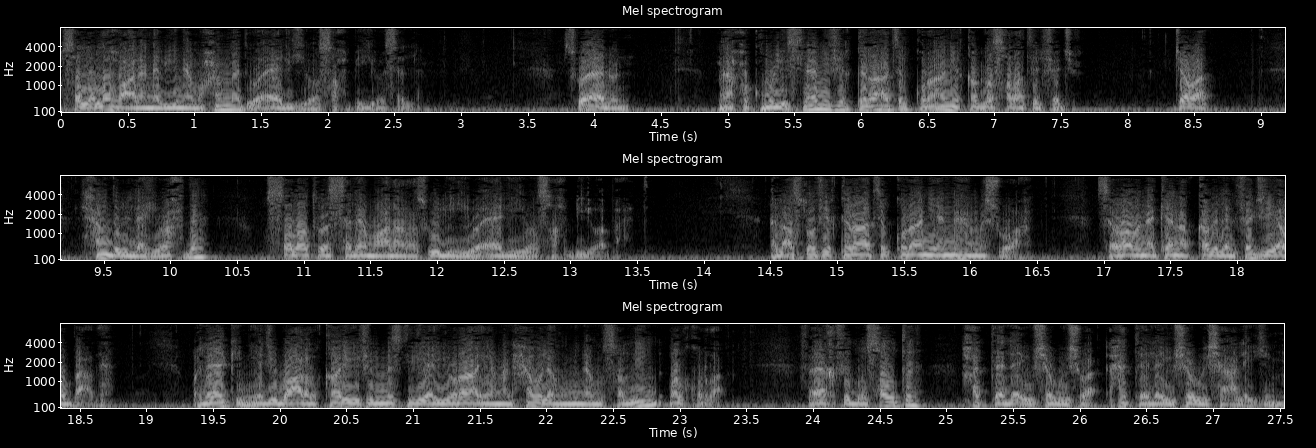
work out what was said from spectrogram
وصلى الله على نبينا محمد وآله وصحبه وسلم. سؤال ما حكم الإسلام في قراءة القرآن قبل صلاة الفجر؟ جواب الحمد لله وحده والصلاة والسلام على رسوله وآله وصحبه وبعد. الأصل في قراءة القرآن أنها مشروعة سواء كانت قبل الفجر أو بعده ولكن يجب على القارئ في المسجد أن يراعي من حوله من المصلين والقراء فيخفض صوته حتى لا يشوش حتى لا يشوش عليهم.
